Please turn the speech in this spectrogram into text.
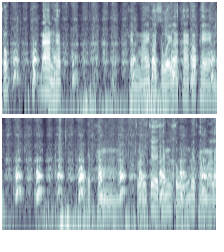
ครบทุกด้านครับ แก่นไม้ก็สวยราคาก็แพง ไปทำเฟอร์นิเจอร์ชั้นสูงไปทำอะไร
